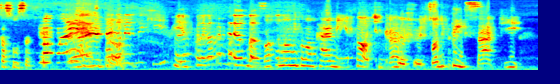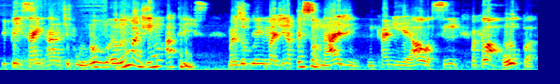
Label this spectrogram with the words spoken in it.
tá sussa. Mamãe, É, tá da então. mesma equipe. Ficar legal pra caramba. Bota o nome como Carmen, ia ficar ótimo. Cara, eu- só de pensar aqui, de pensar em. Ah, tipo, não- eu não imagino a atriz, mas eu, eu imagino a personagem em carne real, assim, com aquela roupa.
